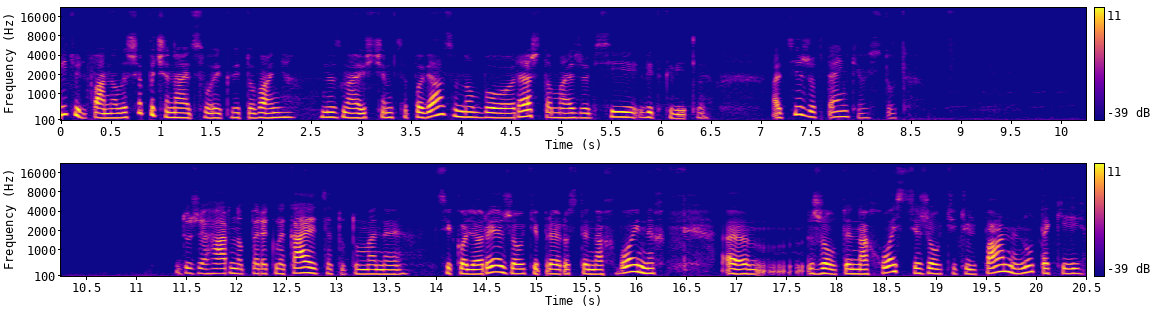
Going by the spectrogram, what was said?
Ці тюльпани лише починають своє квітування. Не знаю, з чим це пов'язано, бо решта майже всі відквітли. А ці жовтенькі ось тут. Дуже гарно перекликається. Тут у мене ці кольори, жовті прирости на хвойних, ем, жовтий на хості, жовті тюльпани, ну такий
